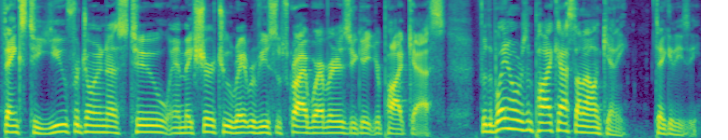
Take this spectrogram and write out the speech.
Thanks to you for joining us too, and make sure to rate, review, subscribe wherever it is you get your podcasts. For the Blatant Homerism podcast, I'm Allen Kenney. Take it easy.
